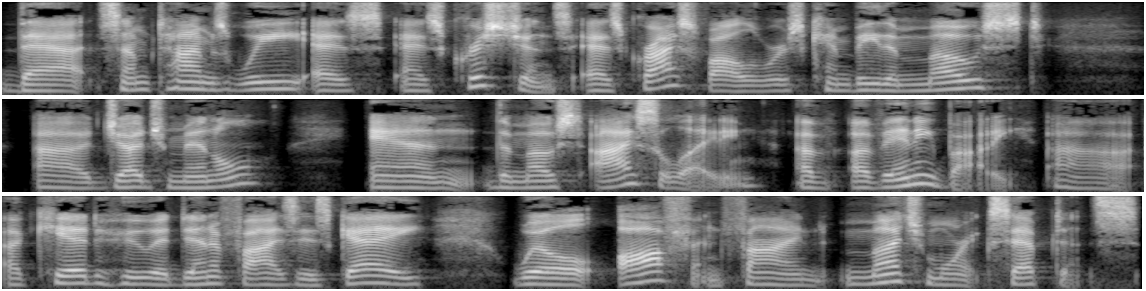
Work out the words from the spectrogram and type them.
That sometimes we, as as Christians, as Christ followers, can be the most uh, judgmental and the most isolating of, of anybody. Uh, a kid who identifies as gay will often find much more acceptance,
